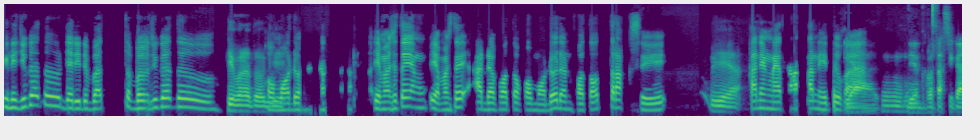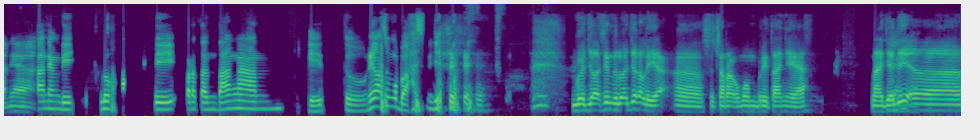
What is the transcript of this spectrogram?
Ini juga tuh jadi debat tebel juga tuh gimana tuh? Komodo. Ya maksudnya yang ya maksudnya ada foto komodo dan foto truk sih. Iya. Kan yang netral kan itu Ya, kan. Mhm. diinterpretasikannya Kan yang di lu di pertentangan gitu. Ini langsung ngebahas nih. Gue jelasin dulu aja kali ya, eh, secara umum beritanya ya. Nah, jadi Iya, eh,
